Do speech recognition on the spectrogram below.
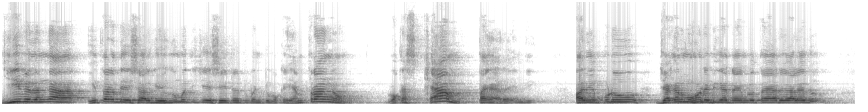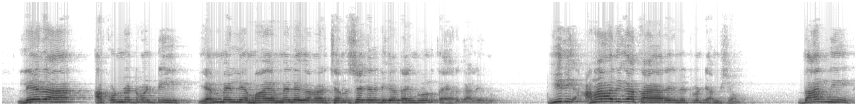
ఈ విధంగా ఇతర దేశాలకు ఎగుమతి చేసేటటువంటి ఒక యంత్రాంగం ఒక స్కామ్ తయారైంది. అది ఎప్పుడు జగన్మోహన్ రెడ్డి గారి టైంలో తయారు కాలేదు లేదా అక్కడ ఉన్నటువంటి ఎమ్మెల్యే మా ఎమ్మెల్యే గారు చంద్రశేఖర్ రెడ్డి గారి టైంలోనూ తయారు కాలేదు. ఇది అనాదిగా తయారైనటువంటి అంశం. దాన్ని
